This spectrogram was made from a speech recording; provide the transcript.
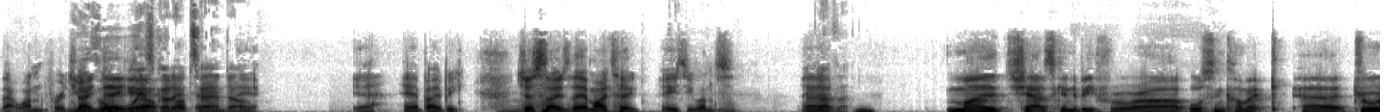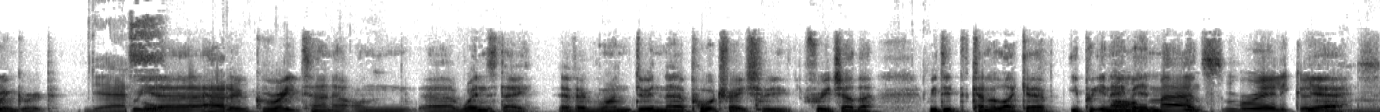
that one for a change. You've change. There you always go. got I'll it turned on. Yeah, yeah, yeah, baby. Just those. They're my two easy ones. There you Uh, go. my shout's going to be for our awesome comic uh, drawing group. Yes. We uh, had a great turnout on uh, Wednesday of everyone doing their portraits for, for each other. We did kind of like a you put your name oh in. man, some really good Yeah. ones.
